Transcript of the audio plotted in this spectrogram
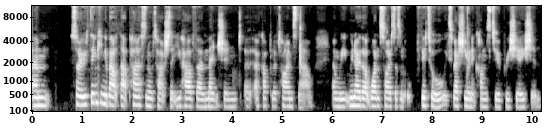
Um, so thinking about that personal touch that you have um, mentioned a, a, couple of times now, and we, we know that one size doesn't fit all, especially when it comes to appreciation.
